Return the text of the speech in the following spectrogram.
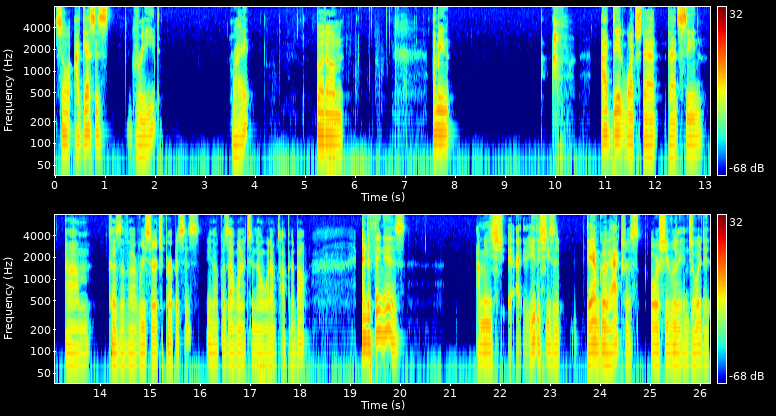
So I guess it's greed, right? But um, I mean, I did watch that that scene um because of uh, research purposes you know, because I wanted to know what I'm talking about. And the thing is, I mean, she, either she's a damn good actress or she really enjoyed it.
